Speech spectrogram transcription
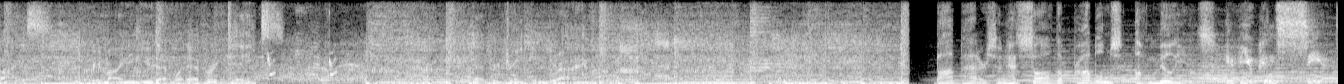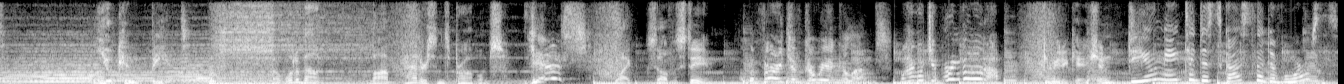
Smirnoff reminding you that whatever it takes, never drink and drive. Bob Patterson has solved the problems of millions. If you can see it, you can be it. But what about Bob Patterson's problems? Yes! Like self esteem, On the verge of career collapse. Why would you bring that up? communication, Do you need to discuss the divorce?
